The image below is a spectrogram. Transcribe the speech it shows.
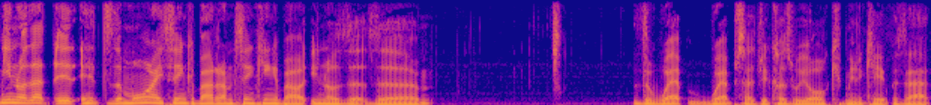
you know that it, it's the more I think about it, I'm thinking about you know the the the web websites because we all communicate with that.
